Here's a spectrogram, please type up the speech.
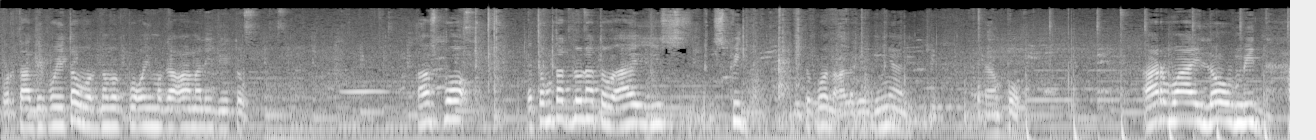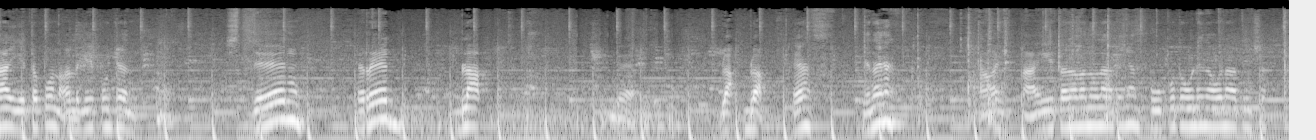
Importante po ito. Huwag na wag po kayong magkakamali dito. Tapos po, itong tatlo na to ay is speed. Dito po, nakalagay din yan. Ayan po. RY, low, mid, high. Ito po, nakalagay po dyan. Then, red, black. There. Black, black. Ayan. Yan na yan. Okay, nakikita naman natin yan. Puputulin na natin siya.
